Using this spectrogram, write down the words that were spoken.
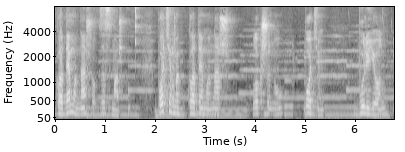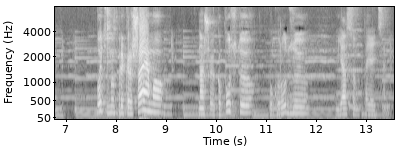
кладемо нашу засмажку, потім ми кладемо наш локшину, потім бульйон, потім ми прикрашаємо нашою капустою, кукурудзою, м'ясом та яйцем.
